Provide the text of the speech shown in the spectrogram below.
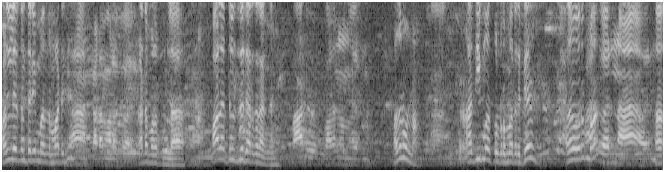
பல்லு எத்தனை தெரியுமா அந்த மாட்டுக்கு? ஆ கடை மலைப்பா. கட்ட மலப்புங்களா? பால் எத்தனை லிட்டர் கறக்குறாங்க? பதினொன்னா அதிகமாக சொல்கிற மாதிரி இருக்கு. அது வருமா ஆ.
